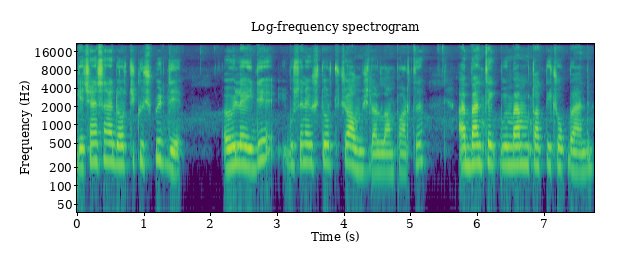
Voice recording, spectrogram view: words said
geçen sene 4-2-3-1'di. Öyleydi. Bu sene 3-4-3'ü almışlar Lampard'ı. Abi ben tek ben bu taktiği çok beğendim.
